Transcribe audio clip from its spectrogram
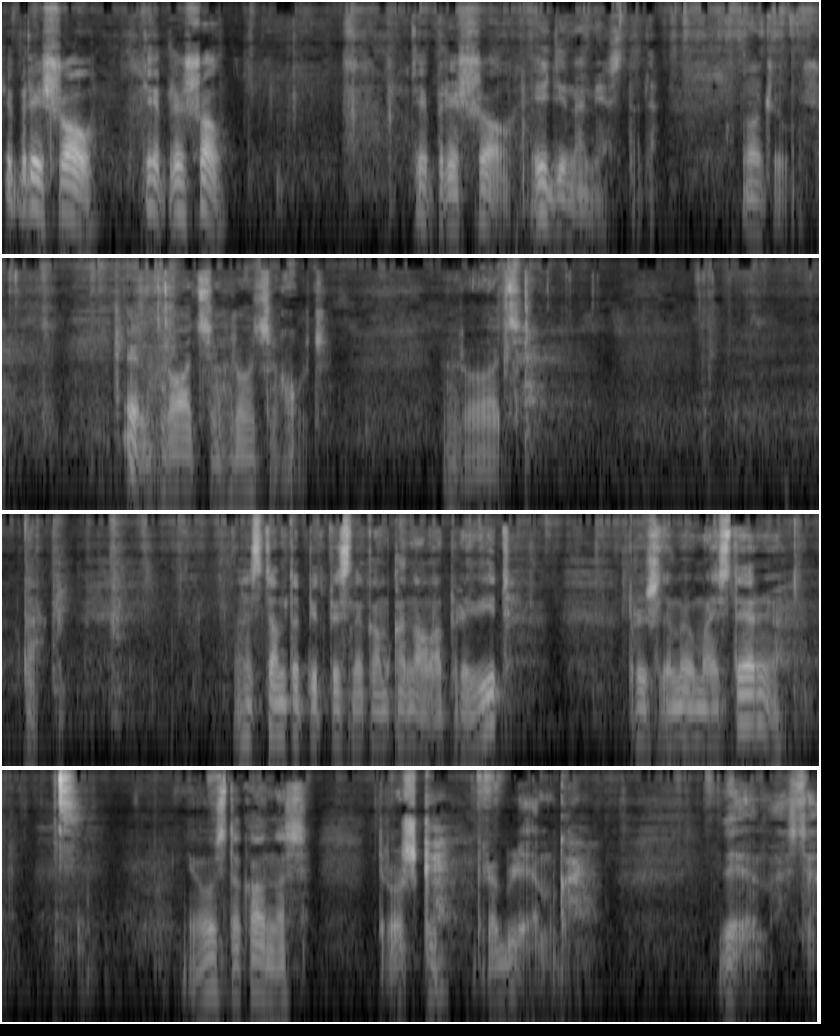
Ты пришел, ты пришел. Ты пришел. Иди на место, да. Ну чого ж. Він гратися, гратися хоче. Гратися. Так. Гостям та підписникам канала привіт. Прийшли ми в майстерню. І ось така у нас трошки проблемка. Дивимося,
